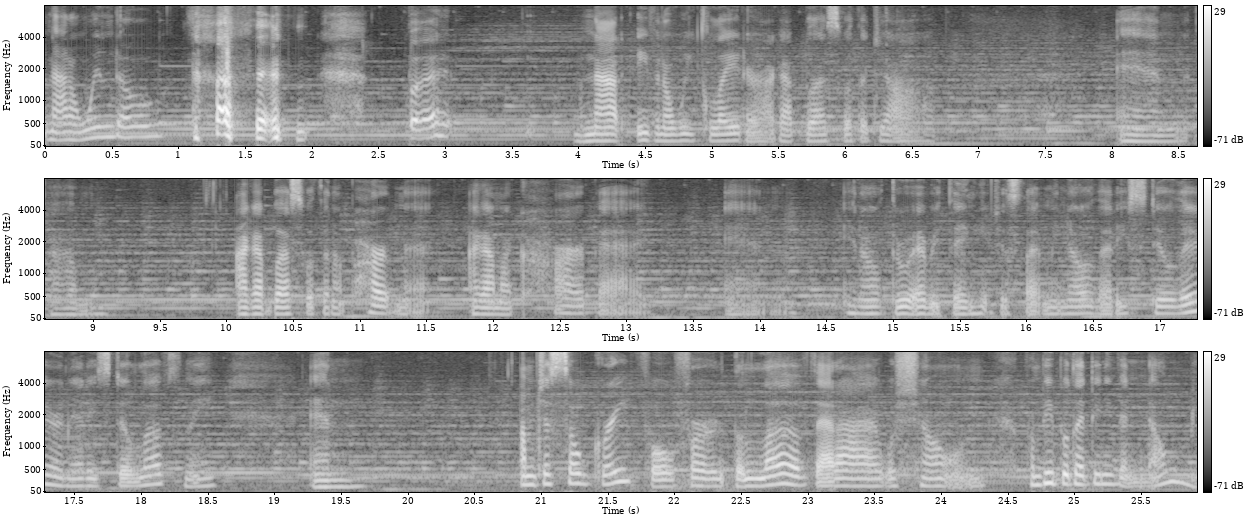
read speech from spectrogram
not a window, nothing. But not even a week later, I got blessed with a job, and um, I got blessed with an apartment. I got my car back, and you know, through everything, he just let me know that he's still there and that he still loves me. And I'm just so grateful for the love that I was shown from people that didn't even know me.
